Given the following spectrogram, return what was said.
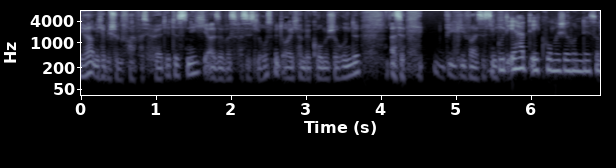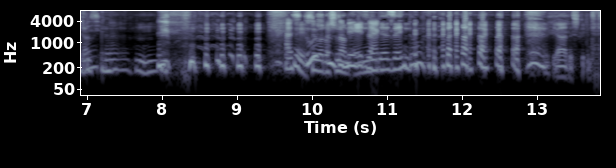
Ja, und ich habe mich schon gefragt, was hört ihr das nicht? Also, was, was ist los mit euch? Haben wir komische Hunde? Also, ich, weiß es nicht. Gut, ihr habt eh komische Hunde, so ein Danke. bisschen. Ne? Mhm. hast nee, du sind wir doch schon am Ende gesagt. der Sendung. ja, das stimmt.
